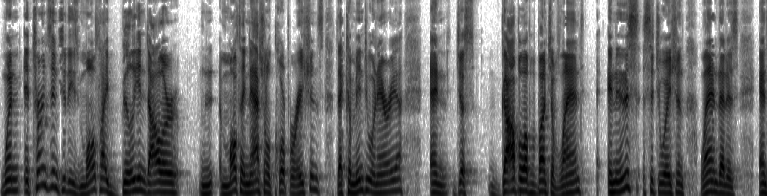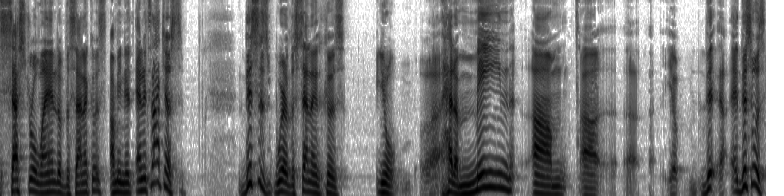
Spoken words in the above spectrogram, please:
when it turns into these multi-billion dollar multinational corporations that come into an area and just gobble up a bunch of land and in this situation land that is ancestral land of the senecas i mean it, and it's not just this is where the senecas you know had a main um, uh, you know, th- uh, this was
